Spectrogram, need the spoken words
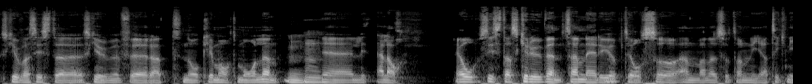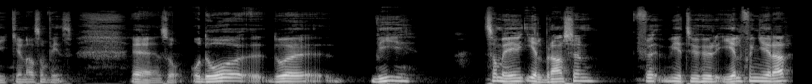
skruva sista skruven för att nå klimatmålen. Eh, li- eller ja, jo, sista skruven. Sen är det ju upp till oss att använda oss av de nya teknikerna som finns. Eh, så. Och då, då vi som är i elbranschen vet ju hur el fungerar.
